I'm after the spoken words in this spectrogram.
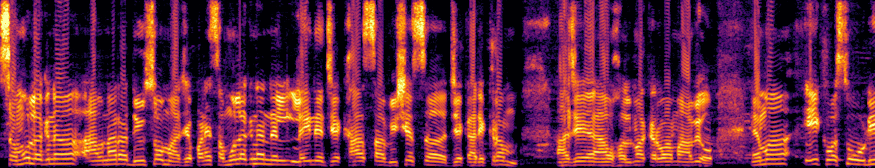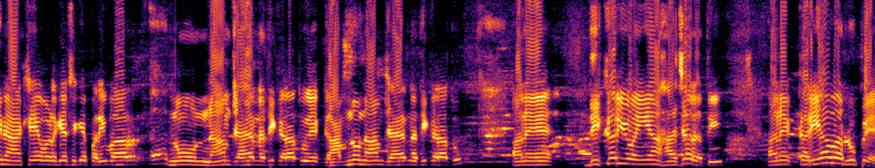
સમૂહ લગ્ન આવનારા દિવસોમાં છે, પણ એ સમૂહ લગ્નને લઈને જે ખાસ આ વિશેષ જે કાર્યક્રમ આજે આ હોલમાં કરવામાં આવ્યો, એમાં એક વસ્તુ ઉડીને આંખે વળગે છે કે પરિવારનું નામ જાહેર નથી કરાતું એ ગામનું નામ જાહેર નથી કરાતું, અને દીકરીઓ અહીંયા હાજર હતી, અને કરિયાવર રૂપે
